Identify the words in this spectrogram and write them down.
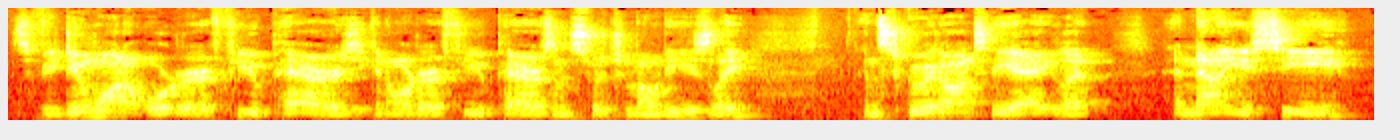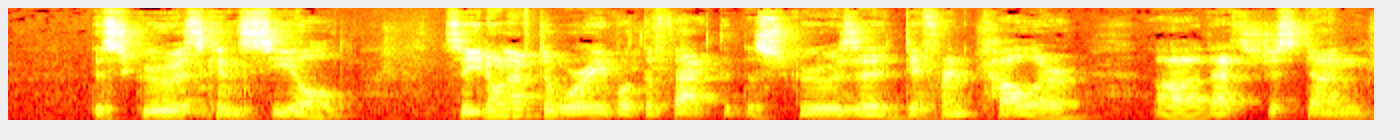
So if you do want to order a few pairs, you can order a few pairs and switch them out easily. And screw it onto the aglet, and now you see the screw is concealed. So you don't have to worry about the fact that the screw is a different color. Uh, that's just done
